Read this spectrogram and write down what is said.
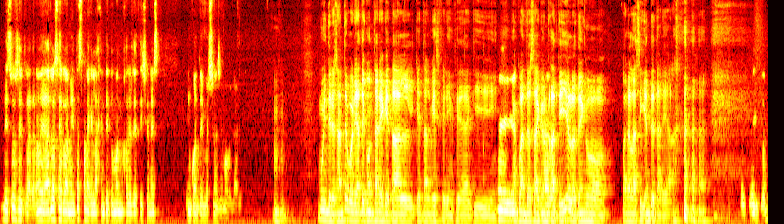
de eso se trata, ¿no? De dar las herramientas para que la gente tome mejores decisiones en cuanto a inversiones inmobiliarias. Muy interesante, pues ya te contaré qué tal, qué tal mi experiencia de aquí en cuanto saque un ratillo, lo tengo para la siguiente tarea. Perfecto,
